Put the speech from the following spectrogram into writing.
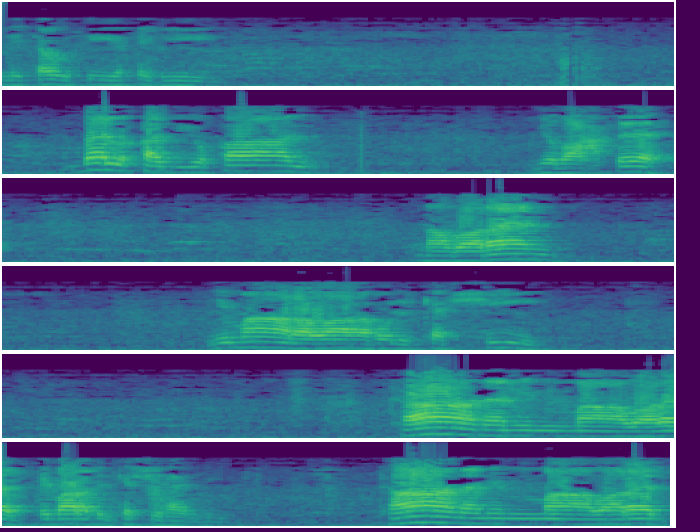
لتوثيقه. بل قد يقال بضعفه. نظرا لما رواه الكشي. كان مما ورد. عبارة الكشي هذه. كان مما ورد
